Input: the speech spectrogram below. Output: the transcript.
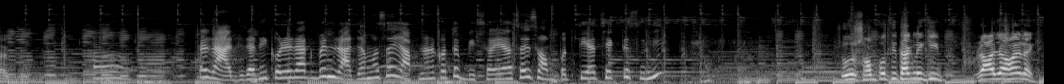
রাখব। রাজরানী করে রাখবেন। রাজামশাই আপনার কত বিষয় আশায় সম্পত্তি আছে একটা শুনি। শুধু সম্পত্তি থাকলে কি রাজা হয় নাকি?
